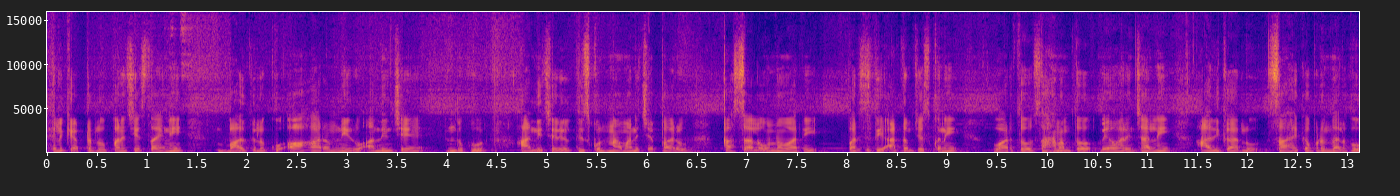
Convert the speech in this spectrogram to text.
హెలికాప్టర్లు పనిచేస్తాయని బాధితులకు ఆహారం నీరు అందించేందుకు అన్ని చర్యలు తీసుకుంటున్నామని చెప్పారు. కష్టాల్లో ఉన్నవారి పరిస్థితి అర్థం చేసుకుని వారితో సహనంతో వ్యవహరించాలని అధికారులు సహాయక బృందాలకు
